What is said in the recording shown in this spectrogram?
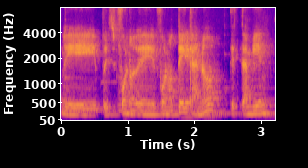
eh, pues fonoteca, ¿no? Que también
